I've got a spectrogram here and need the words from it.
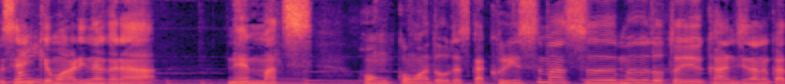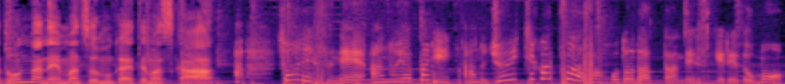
選挙もありながら年末、香港はどうですか？クリスマスムードという感じなのかどんな年末を迎えてますか？あそうですね、あのやっぱりあの11月はさほどだったんですけれども、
